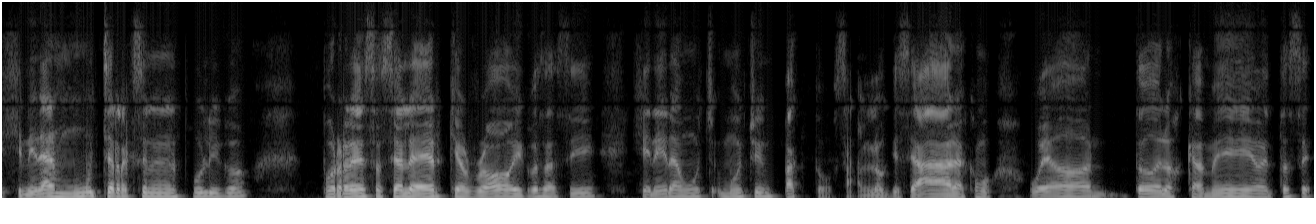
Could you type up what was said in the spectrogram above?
generar mucha reacción en el público por redes sociales, a ver que Raw y cosas así, genera mucho, mucho impacto. O sea, lo que se habla es como, weón, todos los cameos, entonces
